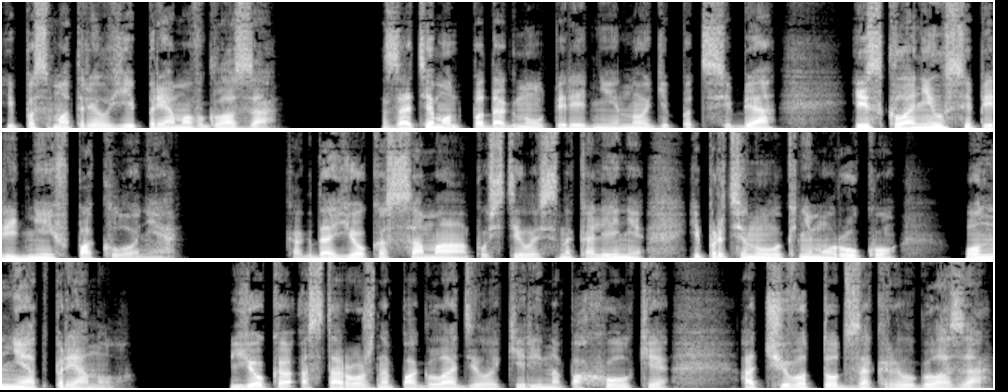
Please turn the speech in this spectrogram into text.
и посмотрел ей прямо в глаза. Затем он подогнул передние ноги под себя и склонился перед ней в поклоне. Когда Йока сама опустилась на колени и протянула к нему руку, он не отпрянул. Йока осторожно погладила Кирина по холке, отчего тот закрыл глаза.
